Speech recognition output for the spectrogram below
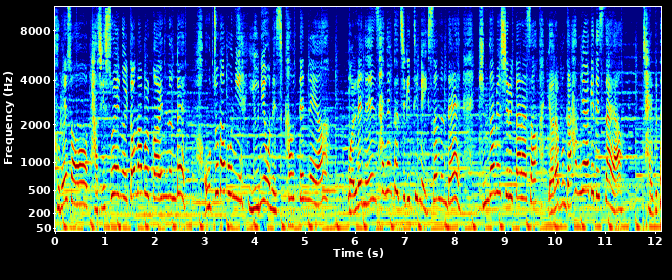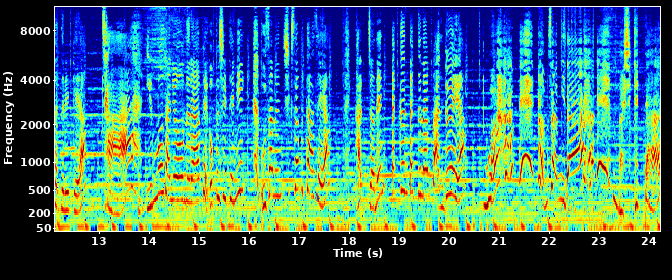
그래서 다시 수행을 떠나볼까 했는데 어쩌다 보니 유니온에 스카웃됐네요. 원래는 사냥 터지기 팀에 있었는데 김가면 씨를 따라서 여러분과 합류하게 됐어요. 잘 부탁드릴게요. 자, 임무 다녀오느라 배고프실 테니 우선은 식사부터 하세요. 갓 전엔 따끈따끈한 만두예요. 와, 감사합니다. 맛있겠다.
